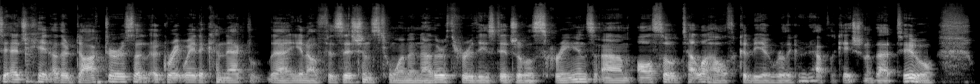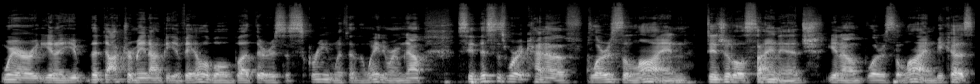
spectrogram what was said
to educate other doctors, a, a great way to connect, uh, you know, physicians to one another through these digital screens. Um, also, telehealth could be a really good application of that too, where you know you, the doctor may not be available, but there is a screen within the waiting room. Now, see, this is where it kind of blurs the line. Digital signage, you know, blurs the line because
